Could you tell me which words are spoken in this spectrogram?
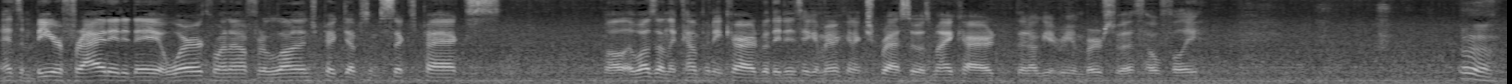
had some beer Friday today at work. Went out for lunch, picked up some six packs. Well, it was on the company card, but they didn't take American Express, so it was my card that I'll get reimbursed with, hopefully. Uh,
